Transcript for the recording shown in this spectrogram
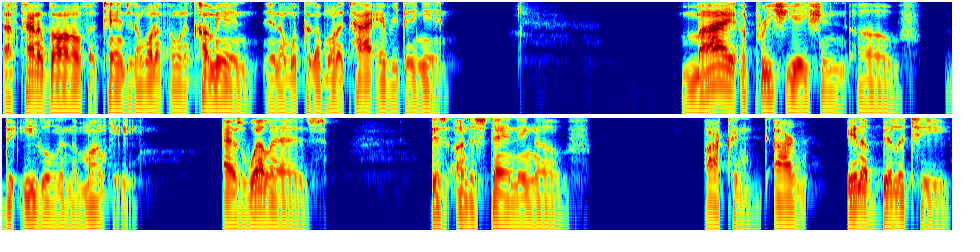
I've kind of gone off a tangent. I want to I want to come in and I want because I want to tie everything in. My appreciation of the eagle and the monkey, as well as this understanding of our con- our inability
